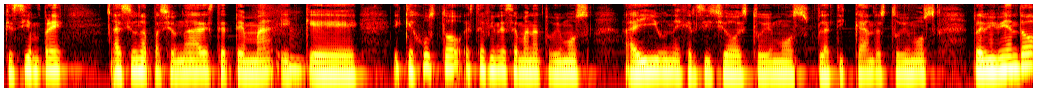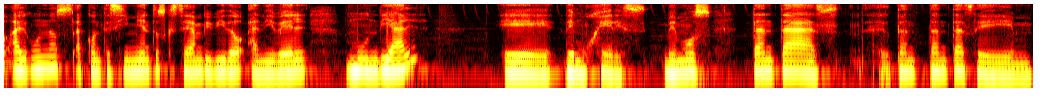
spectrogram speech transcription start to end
que siempre ha sido una apasionada de este tema y que y que justo este fin de semana tuvimos ahí un ejercicio, estuvimos platicando, estuvimos reviviendo algunos acontecimientos que se han vivido a nivel mundial eh, de mujeres. Vemos tantas, tantas, eh,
